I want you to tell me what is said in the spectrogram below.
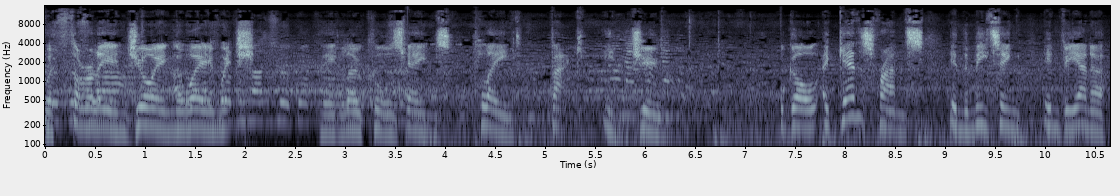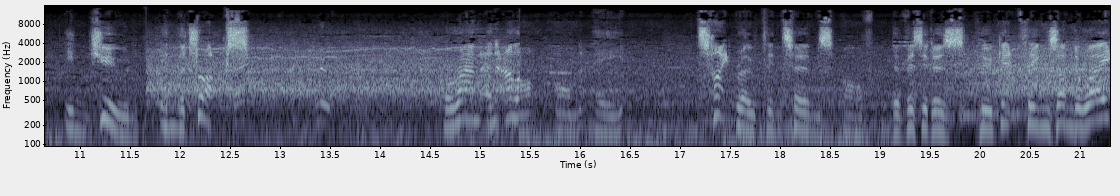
Were thoroughly enjoying the way in which the locals games played back in June. Goal against France in the meeting in Vienna in June in the trucks. Moran and Allen on a tightrope in terms of the visitors who get things underway.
